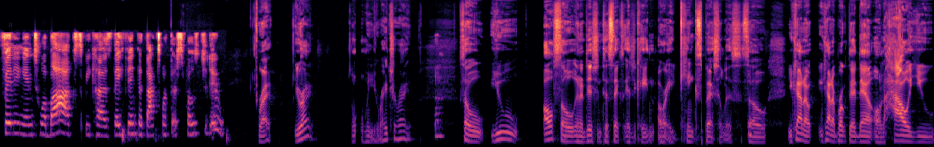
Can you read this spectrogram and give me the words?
fitting into a box because they think that that's what they're supposed to do. Right. You're right. When you're right you're right. Mm-hmm. so you also in addition to sex educating are a kink specialist. So mm-hmm. you kind of you kind of broke that down on how you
